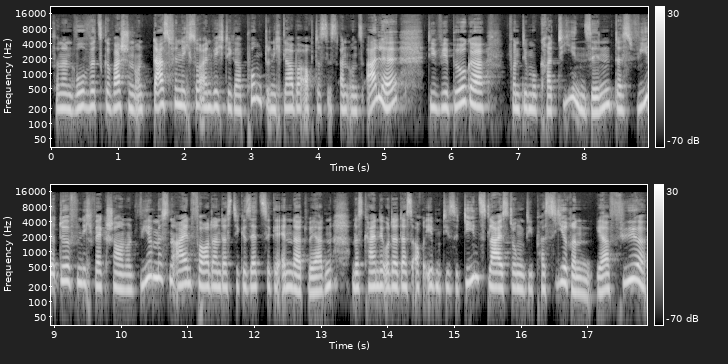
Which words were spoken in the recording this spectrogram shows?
sondern wo wird's gewaschen? Und das finde ich so ein wichtiger Punkt. Und ich glaube auch, das ist an uns alle, die wir Bürger von Demokratien sind, dass wir dürfen nicht wegschauen und wir müssen einfordern, dass die Gesetze geändert werden und dass keine oder dass auch eben diese Dienstleistungen, die passieren, ja, für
